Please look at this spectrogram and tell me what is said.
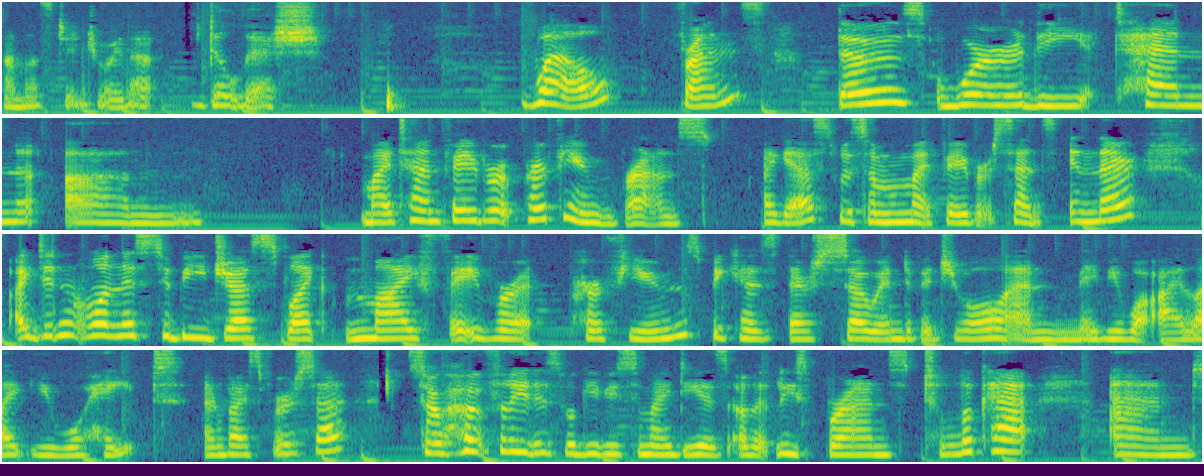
I must enjoy that. Delish. Well, friends, those were the 10, um, my 10 favorite perfume brands I guess, with some of my favorite scents in there. I didn't want this to be just like my favorite perfumes because they're so individual and maybe what I like you will hate and vice versa. So hopefully this will give you some ideas of at least brands to look at and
